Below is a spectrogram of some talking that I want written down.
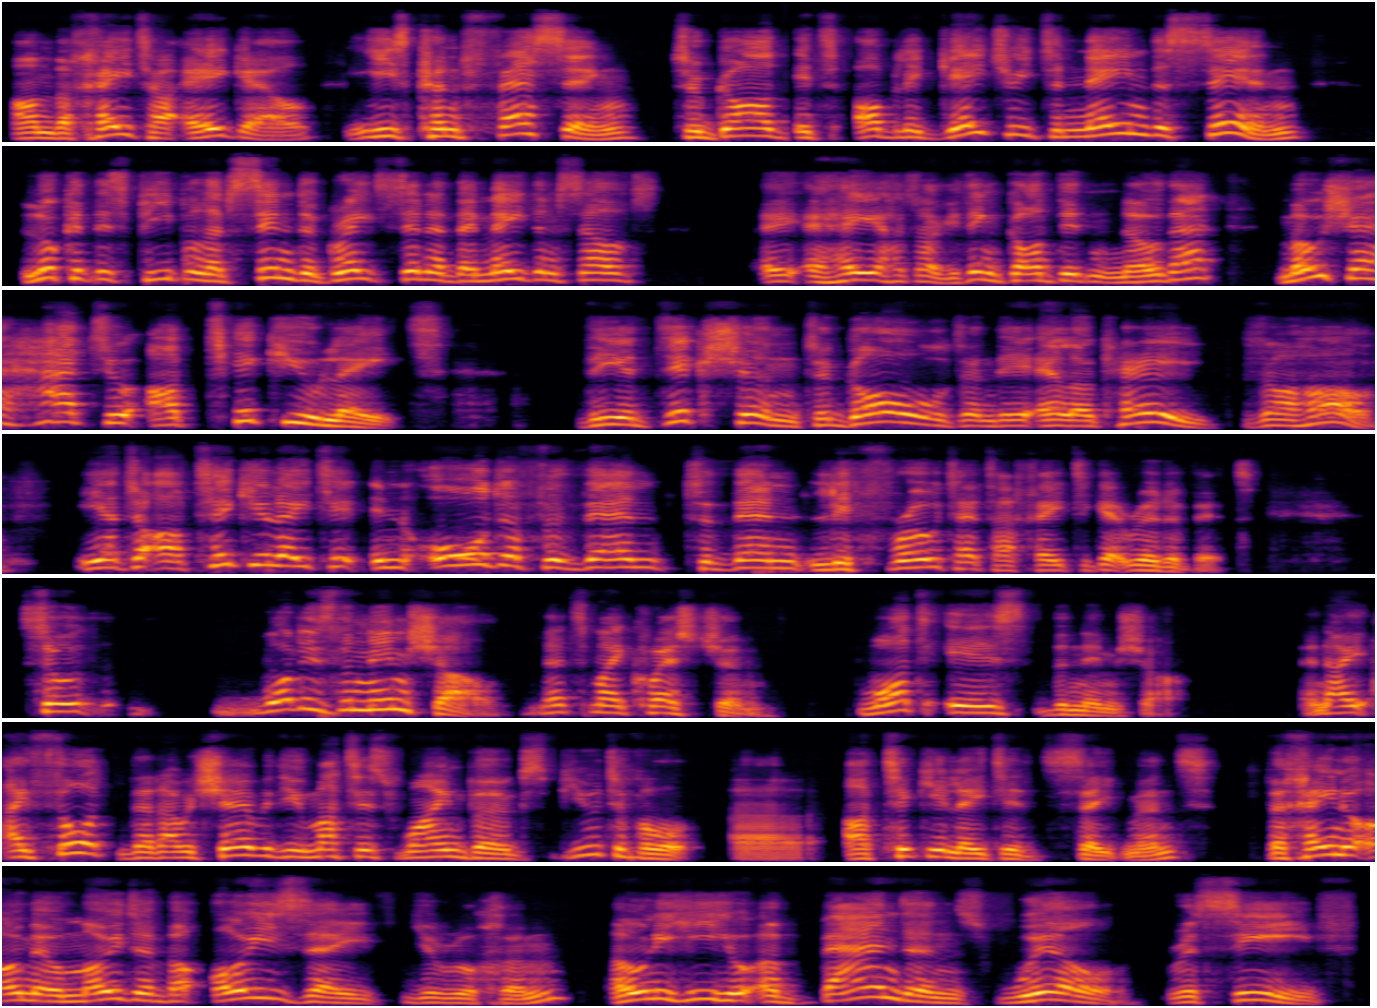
on the Cheta Egel, he's confessing to God it's obligatory to name the sin. Look at this people have sinned a great sin. Have they made themselves a, a hey You think God didn't know that? Moshe had to articulate the addiction to gold and the Elokei Zahav. He had to articulate it in order for them to then lifrot et to get rid of it. So what is the nimshal? That's my question. What is the nimshal? And I, I thought that I would share with you Mattis Weinberg's beautiful uh, articulated statement. Only he who abandons will receive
